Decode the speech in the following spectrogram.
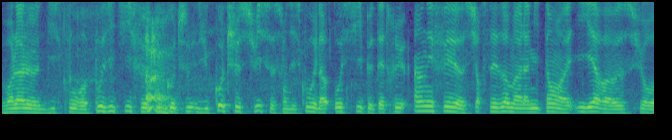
Voilà le discours positif du coach, suisse. Son discours, il a aussi peut-être eu un effet euh, sur ces hommes à la mi-temps euh, hier euh, sur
